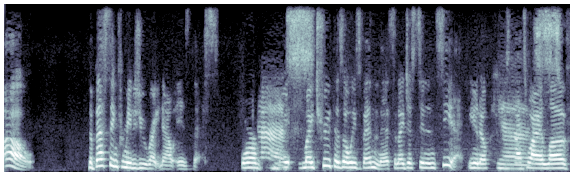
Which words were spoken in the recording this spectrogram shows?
oh the best thing for me to do right now is this or yes. my, my, truth has always been this and i just didn't see it you know? Yes. so that's why i love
